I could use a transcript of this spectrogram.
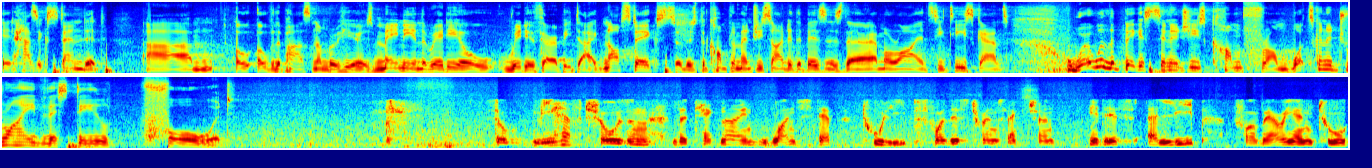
it has extended um, over the past number of years, mainly in the radio radiotherapy diagnostics. So there's the complementary side of the business there, MRI and CT scans. Where will the biggest synergies come from? What's going to drive this deal forward? So we have chosen the tagline one step, two leaps for this transaction. It is a leap for to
